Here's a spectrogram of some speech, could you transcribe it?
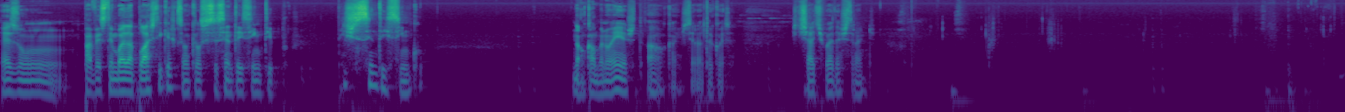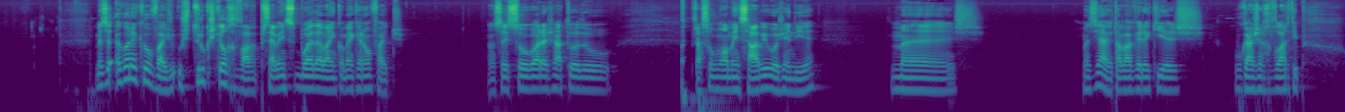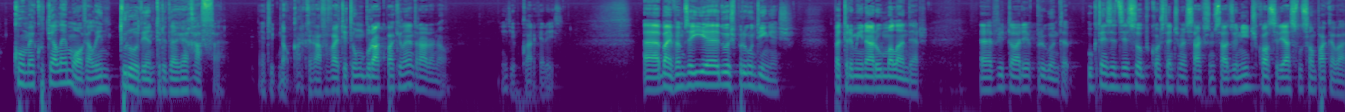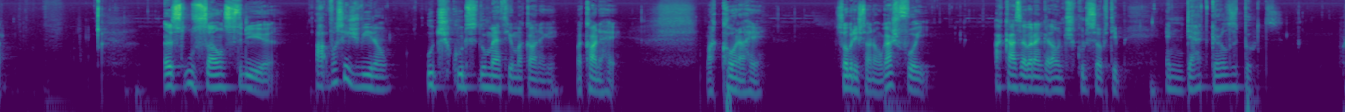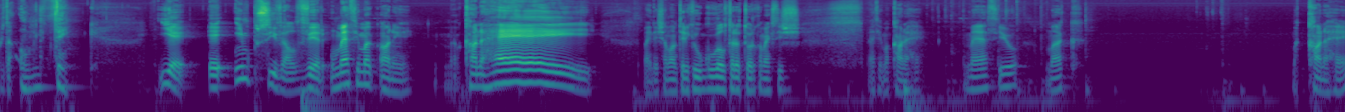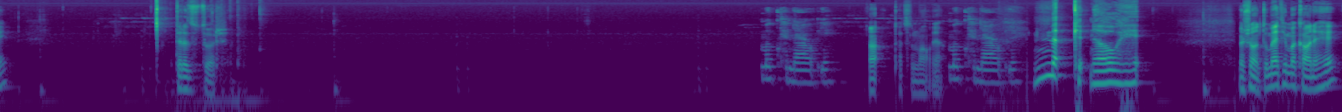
És um. Para ver se tem boeda plásticas, que são aqueles 65 tipo. Tens 65? Não, calma, não é este. Ah, ok, isto era outra coisa. Estes sites boeda estranhos. Mas agora que eu vejo os truques que ele revelava, percebem-se boeda bem como é que eram feitos. Não sei se sou agora já todo. Já sou um homem sábio hoje em dia. Mas. Mas já, eu estava a ver aqui as, o gajo a revelar tipo como é que o telemóvel entrou dentro da garrafa. É tipo, não, claro que a garrafa vai ter, ter um buraco para aquilo entrar ou não. E tipo, claro que era isso. Uh, bem, vamos aí a duas perguntinhas para terminar o Malander. A Vitória pergunta: O que tens a dizer sobre constantes massacres nos Estados Unidos? Qual seria a solução para acabar? A solução seria. Ah, vocês viram o discurso do Matthew McConaughey? McConaughey. McConaughey sobre isto ou não. O gajo foi à Casa Branca dar um discurso sobre tipo And that girl's boots were the only thing E é, é impossível ver o Matthew McConaughey. McConaughey! Bem, deixa-me lá meter aqui o Google Tradutor, como é que se diz? Matthew McConaughey. Matthew Mc... McConaughey. Tradutor. McConaughey. Ah, está tudo mal, já. McConaughey. McConaughey. Mas pronto, o Matthew McConaughey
